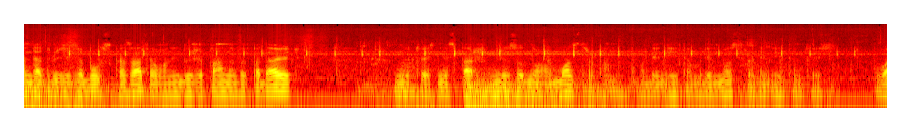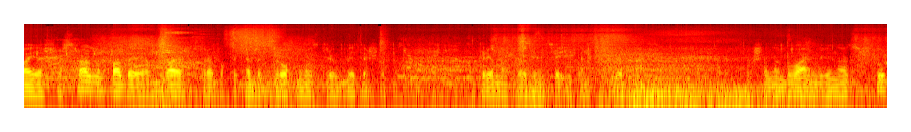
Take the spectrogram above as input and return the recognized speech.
Е, да, друзі, забув сказати, вони дуже погано випадають. Ну, тобто не з першого, не з одного монстра, там один ітем, один монстр, один ітем. Тобто буває, що сразу падає, а буває, що треба хоча б трьох монстрів вбити, щоб отримати один цей ітем що набиваємо 12 штук.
